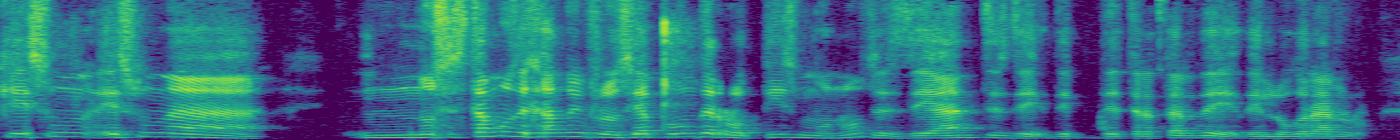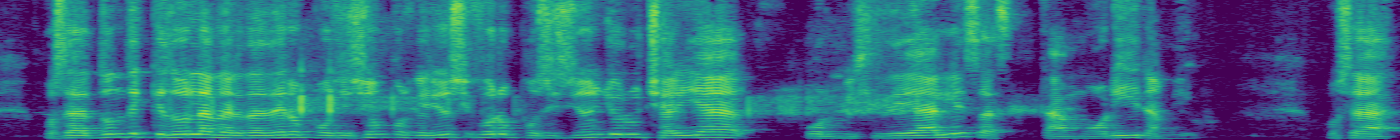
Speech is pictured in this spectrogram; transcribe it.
que es, un, es una, nos estamos dejando influenciar por un derrotismo, ¿no? Desde antes de, de, tratar de, de, lograrlo. O sea, ¿dónde quedó la verdadera oposición? Porque yo si fuera oposición, yo lucharía por mis ideales hasta morir, amigo. O sea,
